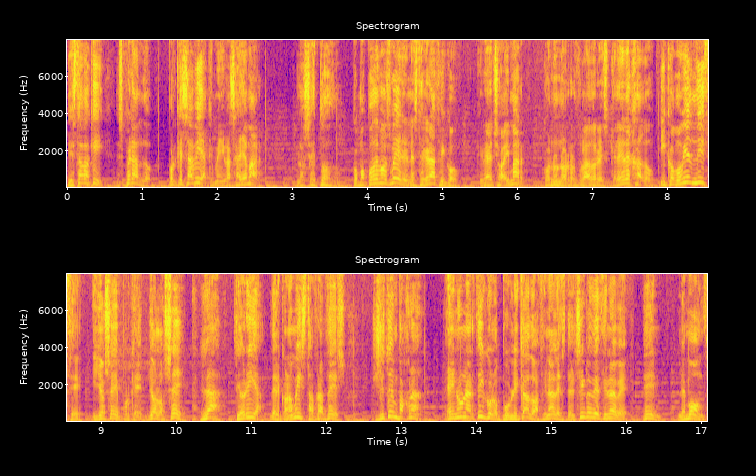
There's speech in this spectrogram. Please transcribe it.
y estaba aquí, esperando, porque sabía que me ibas a llamar. Lo sé todo. Como podemos ver en este gráfico que me ha hecho Aymar con unos rotuladores que le he dejado. Y como bien dice, y yo sé porque yo lo sé, la teoría del economista francés Justin Parnat, en un artículo publicado a finales del siglo XIX en Le Monde,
